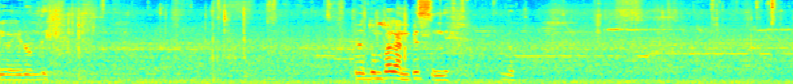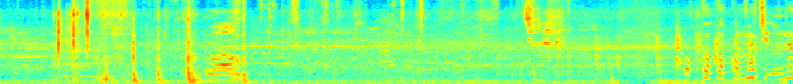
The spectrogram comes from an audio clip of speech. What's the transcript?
ఇక ఈడు ఉంది ఇక్కడ దుంప కనిపిస్తుంది. వావ్. చూడండి. ఒక్కొక్క కొమ్మ చిన్న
